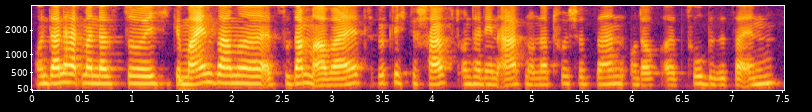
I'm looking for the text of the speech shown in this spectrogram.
Und dann hat man das durch gemeinsame Zusammenarbeit wirklich geschafft unter den Arten- und Naturschützern und auch äh, ZoobesitzerInnen,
